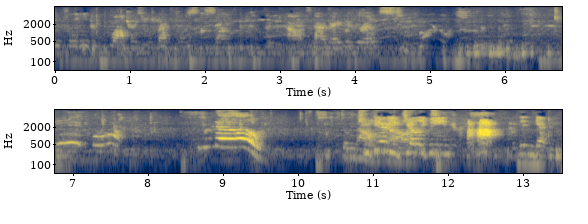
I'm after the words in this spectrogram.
usually eat waffles for breakfast, so oh, it's not a very good roast. No! You dare, no, you jelly bean! Haha! It didn't get me.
